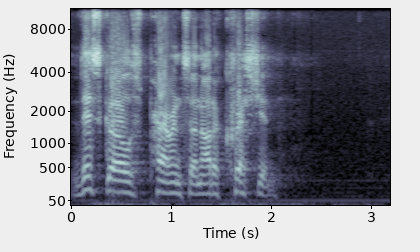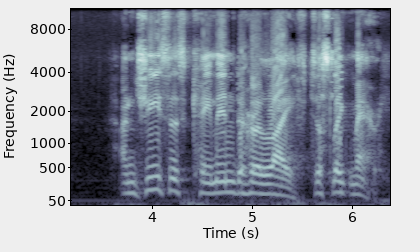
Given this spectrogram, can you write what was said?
this girl's parents are not a Christian. And Jesus came into her life just like Mary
